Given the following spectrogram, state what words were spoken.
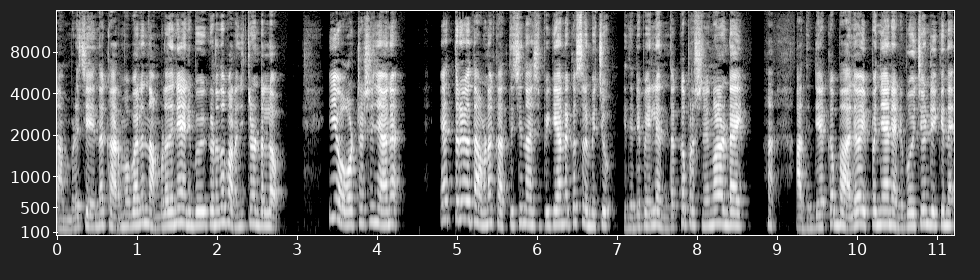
നമ്മൾ ചെയ്യുന്ന കർമ്മഫലം നമ്മൾ തന്നെ അനുഭവിക്കണമെന്ന് പറഞ്ഞിട്ടുണ്ടല്ലോ. ഈ ഓട്ടോറിക്ഷ ഞാൻ എത്രയോ തവണ കത്തിച്ച് നശിപ്പിക്കാനൊക്കെ ശ്രമിച്ചു. ഇതിന്റെ പേരിൽ എന്തൊക്കെ പ്രശ്നങ്ങളുണ്ടായി? ഹ, അതിന്റെയൊക്കെ ഫലം ഇപ്പം ഞാൻ അനുഭവിച്ചുകൊണ്ടിരിക്കുന്നത്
